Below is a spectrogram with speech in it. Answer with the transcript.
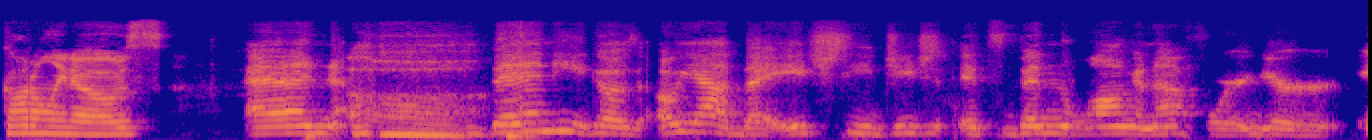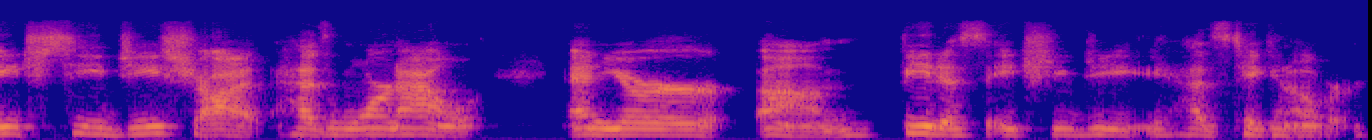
God only knows. And Oh, then he goes, "Oh yeah, the HCG. It's been long enough where your HCG shot has worn out, and your um, fetus HCG has taken over."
